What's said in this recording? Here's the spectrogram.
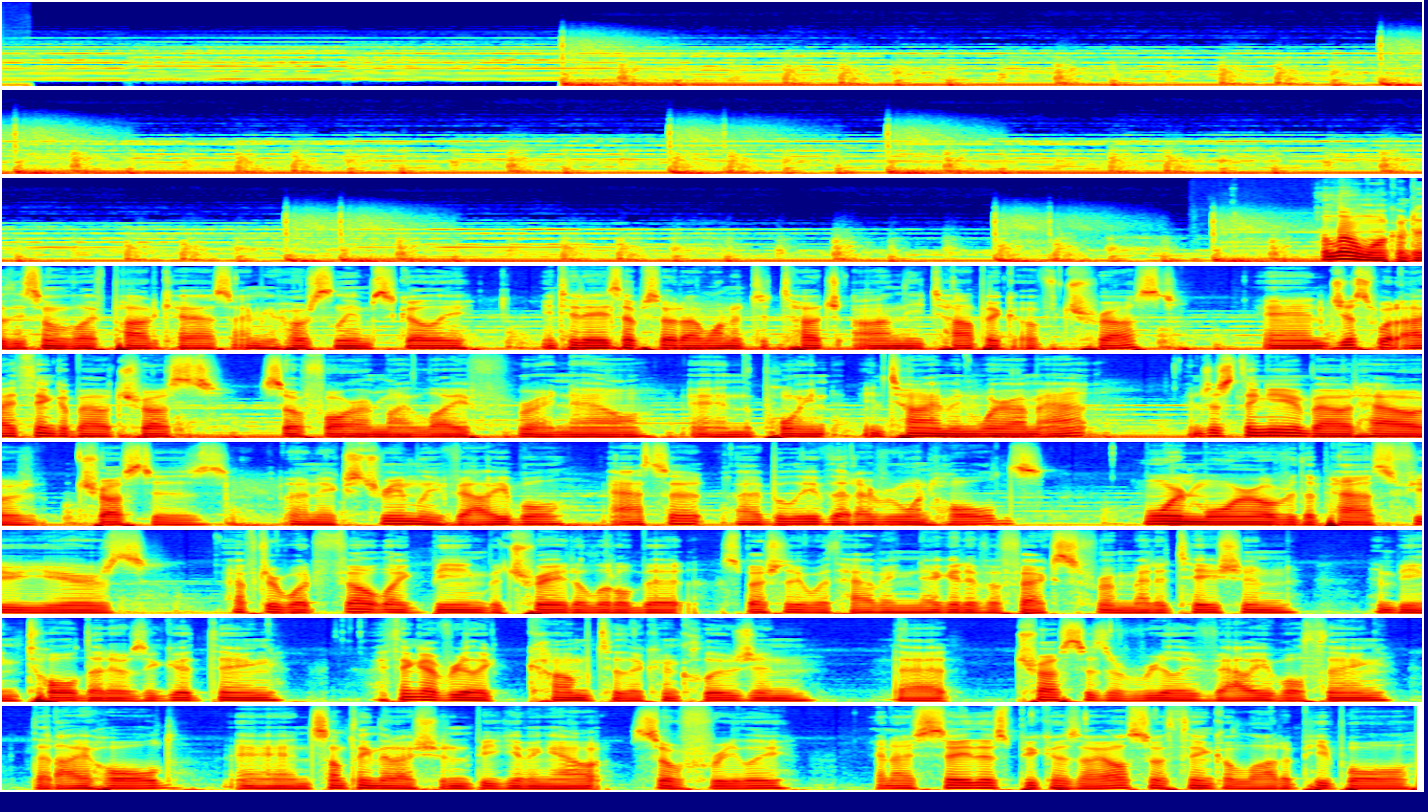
Hello and welcome to the Sum of Life podcast. I'm your host, Liam Scully. In today's episode, I wanted to touch on the topic of trust and just what I think about trust so far in my life right now and the point in time and where I'm at. And just thinking about how trust is an extremely valuable asset I believe that everyone holds more and more over the past few years after what felt like being betrayed a little bit, especially with having negative effects from meditation and being told that it was a good thing, I think I've really come to the conclusion that trust is a really valuable thing that I hold and something that I shouldn't be giving out so freely. And I say this because I also think a lot of people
